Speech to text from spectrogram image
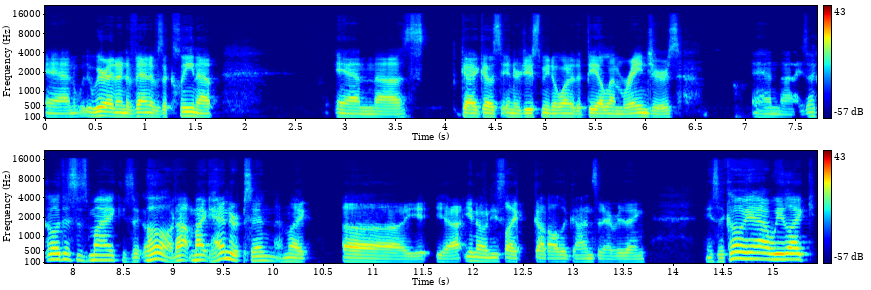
and we were at an event, it was a cleanup. And uh, guy goes to introduce me to one of the BLM Rangers. And uh, he's like, "Oh, this is Mike." He's like, "Oh, not Mike Henderson." I'm like, uh yeah you know and he's like got all the guns and everything he's like oh yeah we like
